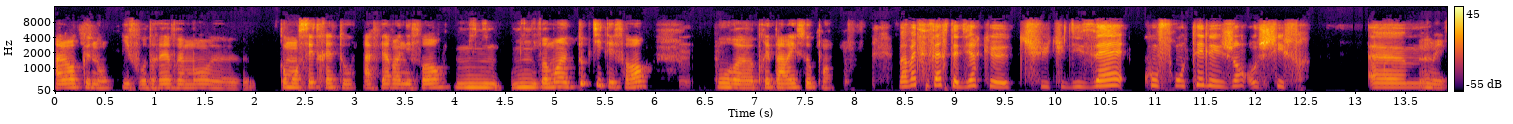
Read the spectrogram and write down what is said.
Alors que non, il faudrait vraiment euh, commencer très tôt à faire un effort, mini, mini, vraiment un tout petit effort pour euh, préparer ce point. Bah, en fait, c'est ça, c'est-à-dire que tu, tu disais confronter les gens aux chiffres. Euh, Oui,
